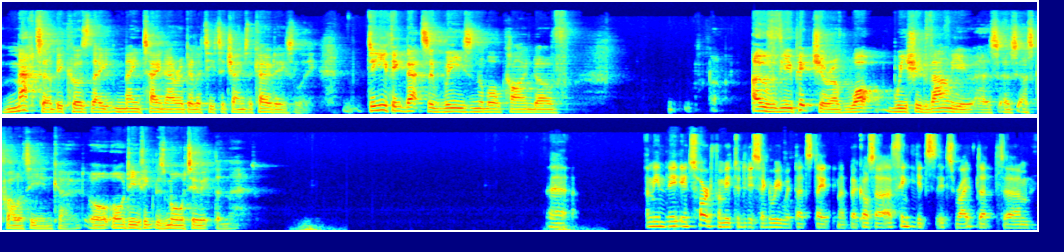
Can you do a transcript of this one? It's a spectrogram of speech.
matter because they maintain our ability to change the code easily. Do you think that's a reasonable kind of overview picture of what we should value as, as, as quality in code? Or, or do you think there's more to it than that? Uh, I mean, it's hard for me to disagree with that statement because I think it's it's right that um,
